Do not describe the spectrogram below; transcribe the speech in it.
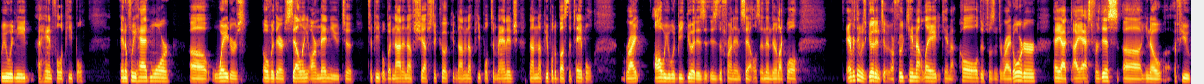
we would need a handful of people, and if we had more uh, waiters over there selling our menu to to people, but not enough chefs to cook, not enough people to manage, not enough people to bust the table, right? All we would be good is is the front end sales, and then they're like, well. Everything was good until our food came out late. It came out cold. This wasn't the right order. Hey, I, I asked for this, uh, you know, a few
